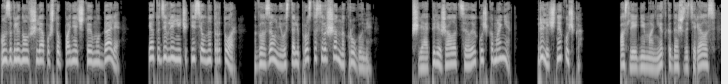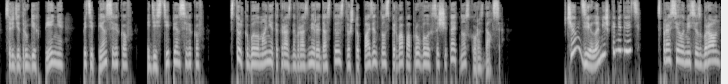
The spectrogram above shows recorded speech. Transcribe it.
Он заглянул в шляпу, чтобы понять, что ему дали, и от удивления чуть не сел на тротуар, а глаза у него стали просто совершенно круглыми. В шляпе лежала целая кучка монет. Приличная кучка. Последняя монетка даже затерялась среди других пенни, пятипенсовиков и десятипенсовиков. Столько было монеток разного размера и достоинства, что Паддингтон сперва попробовал их сосчитать, но скоро сдался. «В чем дело, Мишка-медведь?» — спросила миссис Браун,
